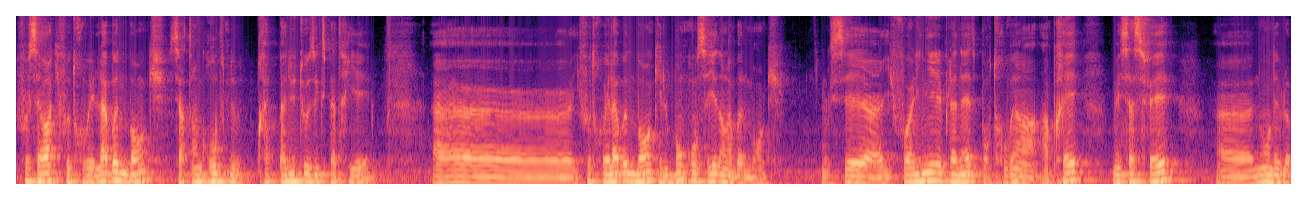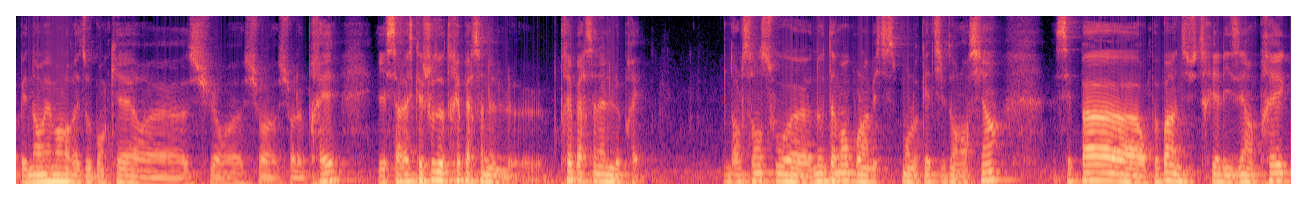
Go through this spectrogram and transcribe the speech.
Il faut savoir qu'il faut trouver la bonne banque. Certains groupes ne prêtent pas du tout aux expatriés. Euh, il faut trouver la bonne banque et le bon conseiller dans la bonne banque. Donc c'est, il faut aligner les planètes pour trouver un prêt, mais ça se fait. Euh, nous, on développe énormément le réseau bancaire euh, sur, sur, le prêt et ça reste quelque chose de très personnel, très personnel le prêt. Dans le sens où, euh, notamment pour l'investissement locatif dans l'ancien, on ne peut pas industrialiser un prêt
